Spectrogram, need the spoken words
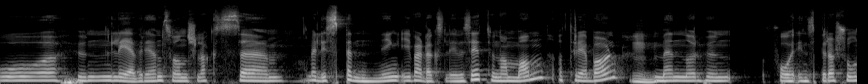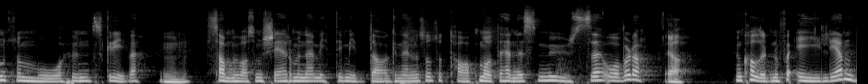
Og hun lever i en sånn slags uh, veldig spenning i hverdagslivet sitt. Hun har mann og tre barn, men når hun får inspirasjon, så må hun skrive. Mhm. Samme hva som skjer, om hun er midt i middagen, eller noe sånt, så tar på en måte hennes muse over. da. ja. Hun kaller den for alien,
